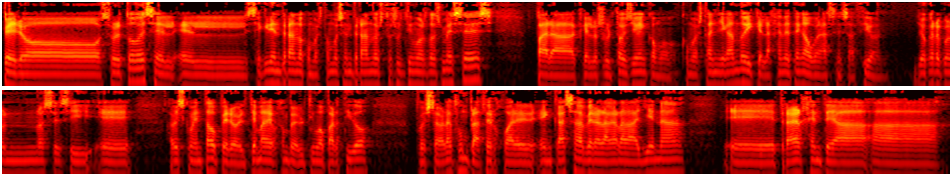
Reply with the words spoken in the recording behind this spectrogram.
pero sobre todo es el seguir entrenando como estamos entrenando estos últimos dos meses para que los resultados lleguen como, como están llegando y que la gente tenga buena sensación. Yo creo que no sé si eh, habéis comentado, pero el tema de, por ejemplo, el último partido, pues la verdad fue un placer jugar en casa, ver a la grada llena, eh, traer gente a, a-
